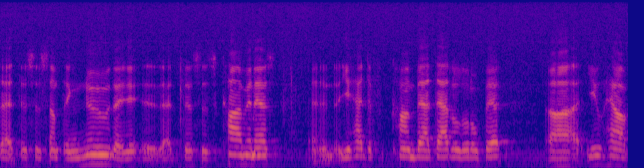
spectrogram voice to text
that this is something new, that, that this is communist, and you had to combat that a little bit. Uh, you have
